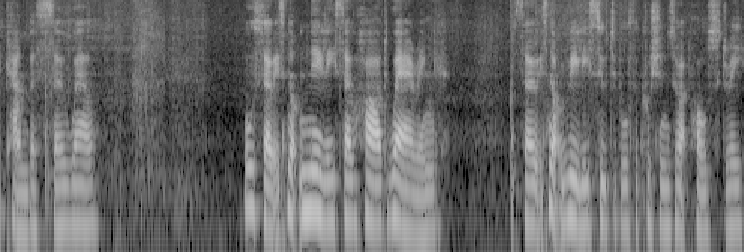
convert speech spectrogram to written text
the canvas so well. Also it's not nearly so hard wearing so it's not really suitable for cushions or upholstery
